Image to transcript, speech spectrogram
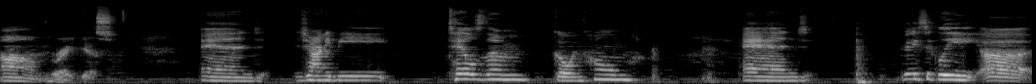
Um, Right. Yes. and Johnny B tails them going home and basically uh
